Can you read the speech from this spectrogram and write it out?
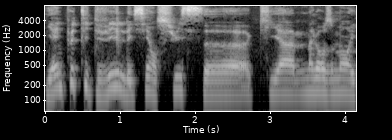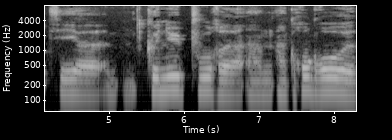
Il y a une petite ville ici en Suisse euh, qui a malheureusement été euh, connue pour euh, un, un, gros gros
